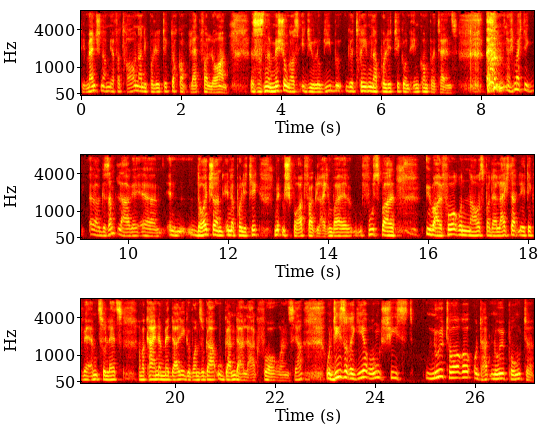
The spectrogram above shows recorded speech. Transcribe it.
Die Menschen haben ihr Vertrauen an die Politik doch komplett verloren. Es ist eine Mischung aus ideologiegetriebener Politik und Inkompetenz. Ich möchte die äh, Gesamtlage äh, in Deutschland in der Politik mit dem Sport vergleichen. Bei Fußball überall Vorrunden aus, bei der Leichtathletik-WM zuletzt haben wir keine Medaille gewonnen, sogar Uganda lag vor uns. Ja? Und diese Regierung schießt null Tore und hat null Punkte.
